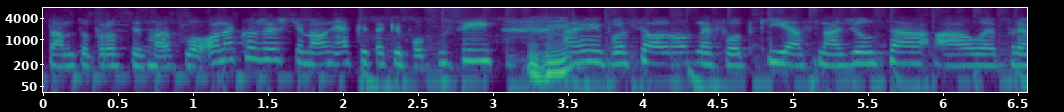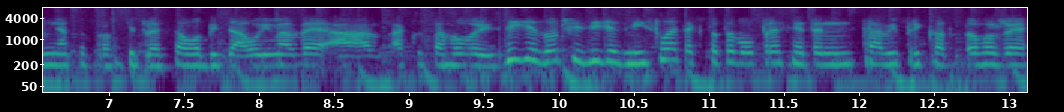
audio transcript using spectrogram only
tam to proste zhaslo. On akože ešte mal nejaké také pokusy, Mhm. aj mi posielal rôzne fotky a snažil sa, ale pre mňa to proste prestalo byť zaujímavé a ako sa hovorí, zíde z očí, zíde z mysle, tak toto bol presne ten pravý príklad toho, že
